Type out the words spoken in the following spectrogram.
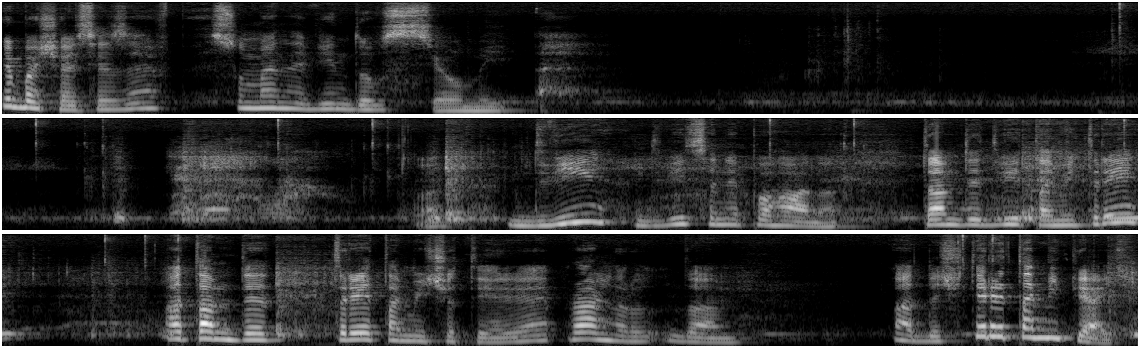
Вибачайся за FPS, у мене Windows 7. Так. Дві, дві це непогано. Там, де дві, там і три. А там, де три, там і чотири. Я правильно роз... Да. А, де чотири, там і п'ять.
